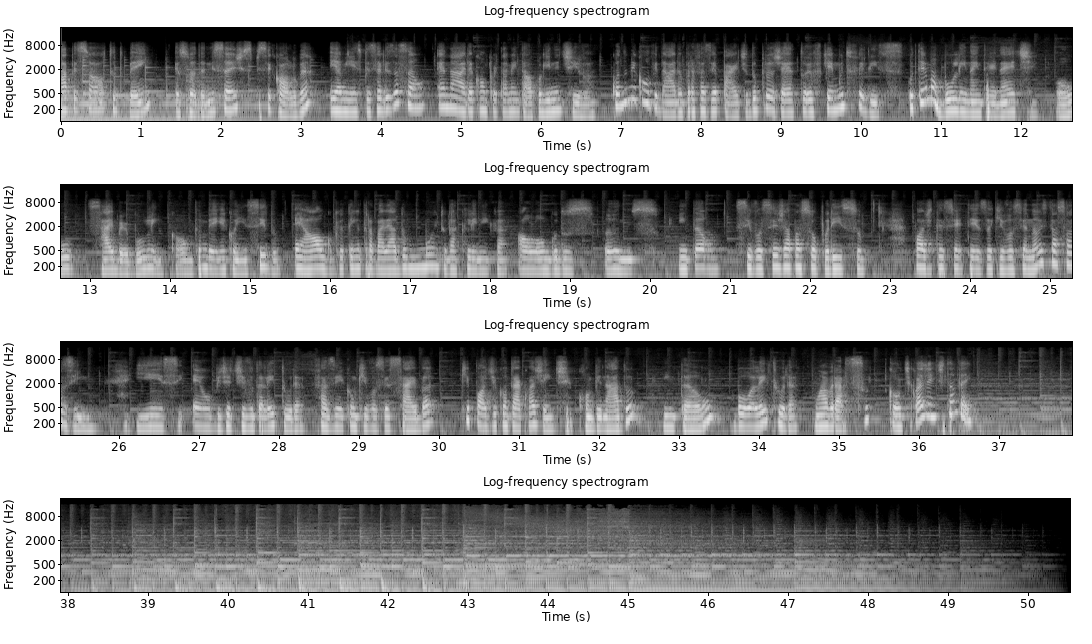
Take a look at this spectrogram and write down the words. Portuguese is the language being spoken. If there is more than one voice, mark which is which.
Speaker 1: Olá pessoal, tudo bem? Eu sou a Dani Sanches, psicóloga, e a minha especialização é na área comportamental cognitiva. Quando me convidaram para fazer parte do projeto, eu fiquei muito feliz. O tema bullying na internet, ou cyberbullying, como também é conhecido, é algo que eu tenho trabalhado muito na clínica ao longo dos anos. Então, se você já passou por isso, pode ter certeza que você não está sozinho. E esse é o objetivo da leitura: fazer com que você saiba que pode contar com a gente. Combinado? Então, boa leitura. Um abraço. Conte com a gente também.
